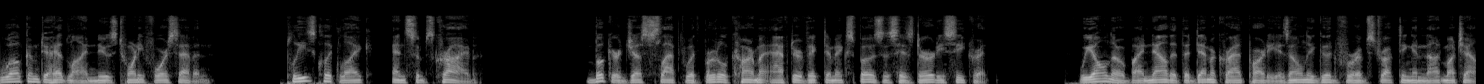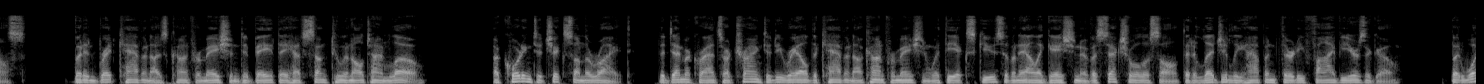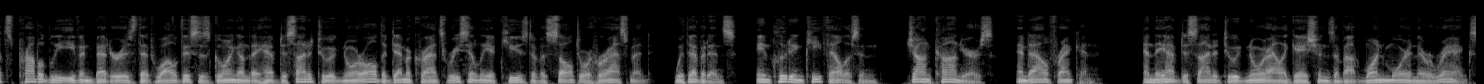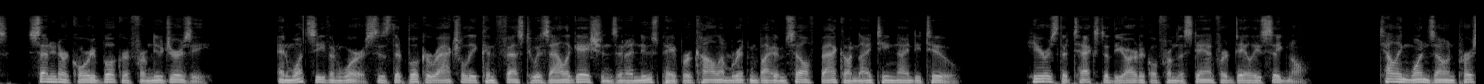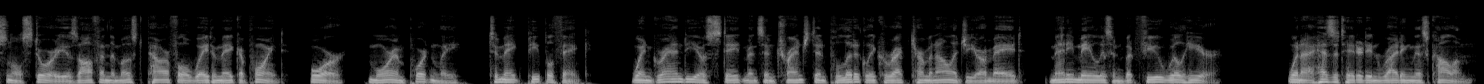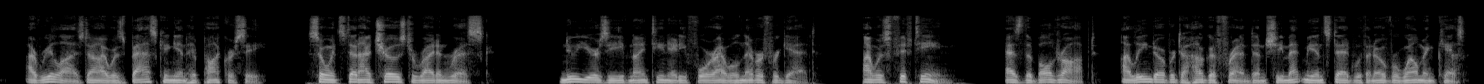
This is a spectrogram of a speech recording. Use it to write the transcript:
Welcome to Headline News 24/7. Please click like and subscribe. Booker just slapped with brutal karma after victim exposes his dirty secret. We all know by now that the Democrat Party is only good for obstructing and not much else. But in Brett Kavanaugh's confirmation debate they have sunk to an all-time low. According to Chicks on the Right, the Democrats are trying to derail the Kavanaugh confirmation with the excuse of an allegation of a sexual assault that allegedly happened 35 years ago. But what's probably even better is that while this is going on they have decided to ignore all the Democrats recently accused of assault or harassment, with evidence, including Keith Ellison, John Conyers, and Al Franken. And they have decided to ignore allegations about one more in their ranks, Senator Cory Booker from New Jersey. And what's even worse is that Booker actually confessed to his allegations in a newspaper column written by himself back on 1992. Here's the text of the article from the Stanford Daily Signal. Telling one's own personal story is often the most powerful way to make a point, or, more importantly, to make people think. When grandiose statements entrenched in politically correct terminology are made, many may listen but few will hear. When I hesitated in writing this column, I realized I was basking in hypocrisy. So instead I chose to write and risk. New Year's Eve 1984 I will never forget. I was 15. As the ball dropped, I leaned over to hug a friend and she met me instead with an overwhelming kiss.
